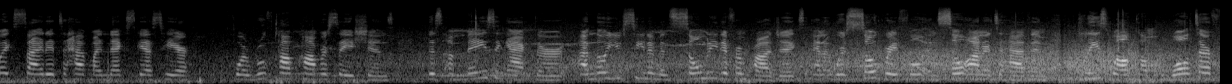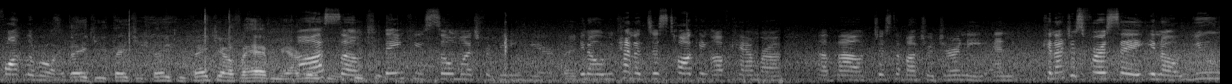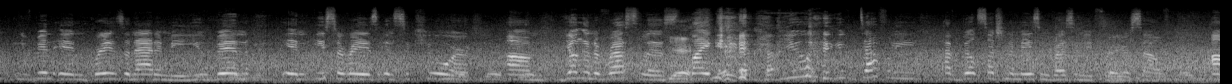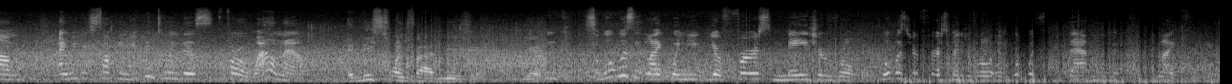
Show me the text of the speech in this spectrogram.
excited to have my next guest here for Rooftop Conversations. This amazing actor. I know you've seen him in so many different projects, and we're so grateful and so honored to have him. Please welcome Walter Fauntleroy. Thank you, thank you, thank you, thank y'all for having me. I awesome. Really thank you so much for being here. Thank you know, we're kind of just talking off camera about just about your journey. And can I just first say you know you you've been in Grey's Anatomy you've been in Issa Rae's Insecure Yes, yes, um, yes. Young and the Restless. Like you you definitely have built such an amazing resume for yourself. Um, and we were just talking you've been doing this for a while now. At least 25 years now. Yeah. so what was it like when you your first major role? What was your first major role and what was that moment like for you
